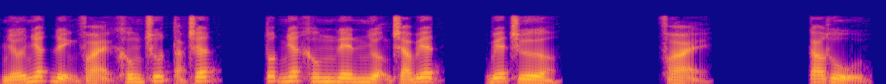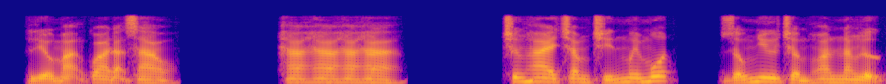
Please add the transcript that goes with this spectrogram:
Nhớ nhất định phải không chút tạp chất, tốt nhất không nên nhượng cha biết biết chưa? Phải. Cao thủ, liều mạng qua đạn sao? Ha ha ha ha. Chương hai trăm chín mươi mốt, giống như trầm hoan năng lực.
